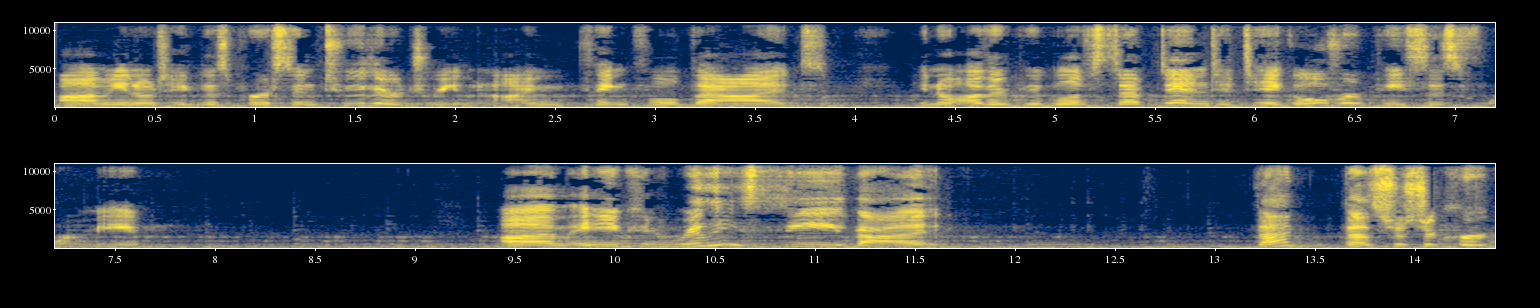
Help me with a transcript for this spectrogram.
um, you know take this person to their treatment i'm thankful that you know other people have stepped in to take over pieces for me. Um, and you can really see that that that's just a cr-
